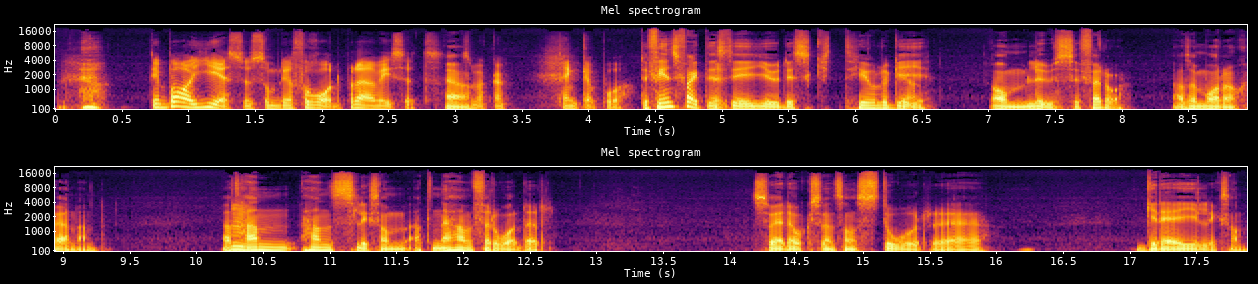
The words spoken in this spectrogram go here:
det är bara Jesus som blir förrådd på det här viset. Ja. Som jag kan tänka på. Det finns faktiskt i judisk teologi om Lucifer då, alltså morgonstjärnan. Att, Mm. han, hans liksom, att när han förråder så är det också en sån stor eh, grej. Liksom.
